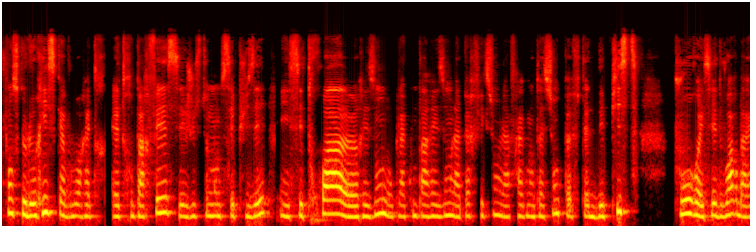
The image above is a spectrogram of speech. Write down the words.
Je pense que le risque à vouloir être, parfait, c'est justement de s'épuiser. Et ces trois euh, raisons, donc la comparaison, la perfection et la fragmentation, peuvent être des pistes pour essayer de voir bah,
